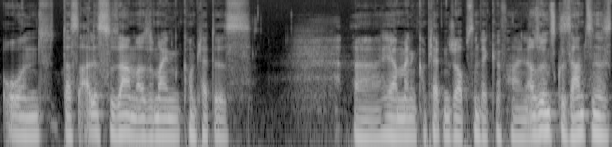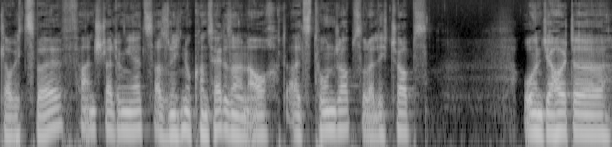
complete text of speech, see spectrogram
und das alles zusammen, also mein komplettes, äh, ja, meine kompletten Jobs sind weggefallen. Also insgesamt sind es, glaube ich, zwölf Veranstaltungen jetzt, also nicht nur Konzerte, sondern auch als Tonjobs oder Lichtjobs. Und ja, heute,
